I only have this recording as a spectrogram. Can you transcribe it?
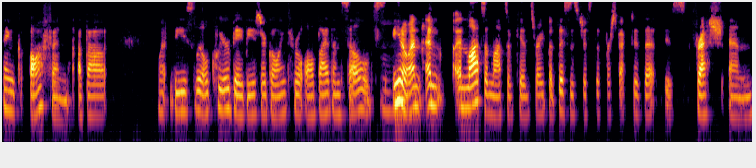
think often about what these little queer babies are going through all by themselves you know Mhm. and and and lots and lots of kids right but this is just the perspective that is fresh and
